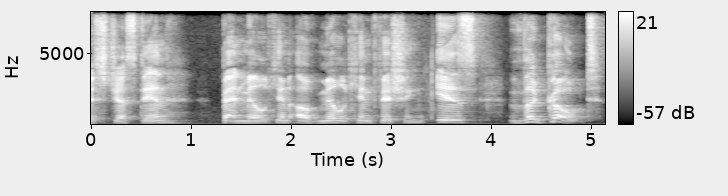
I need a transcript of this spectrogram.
This just in, Ben Milliken of Milliken Fishing is the GOAT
